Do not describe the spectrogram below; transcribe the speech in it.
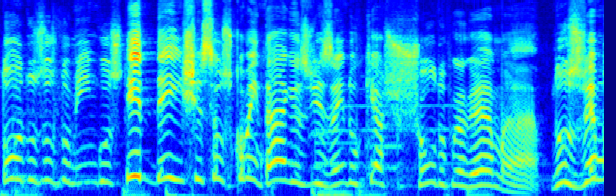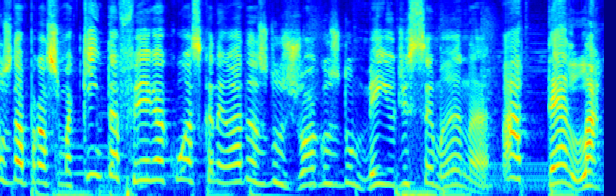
todos os domingos e deixe seus comentários dizendo o que achou do programa. Nos vemos na próxima quinta-feira com as caneladas dos jogos do meio de semana. Até lá!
